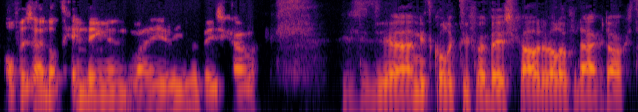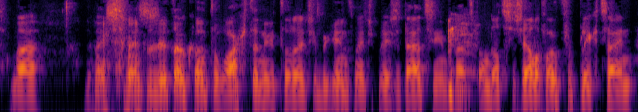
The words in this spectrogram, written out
of zijn dat geen dingen waar jullie je mee bezighouden? Ja, niet collectief mee bezighouden, wel over nagedacht. Maar de meeste mensen zitten ook gewoon te wachten nu totdat je begint met je presentatie. In plaats van dat ze zelf ook verplicht zijn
